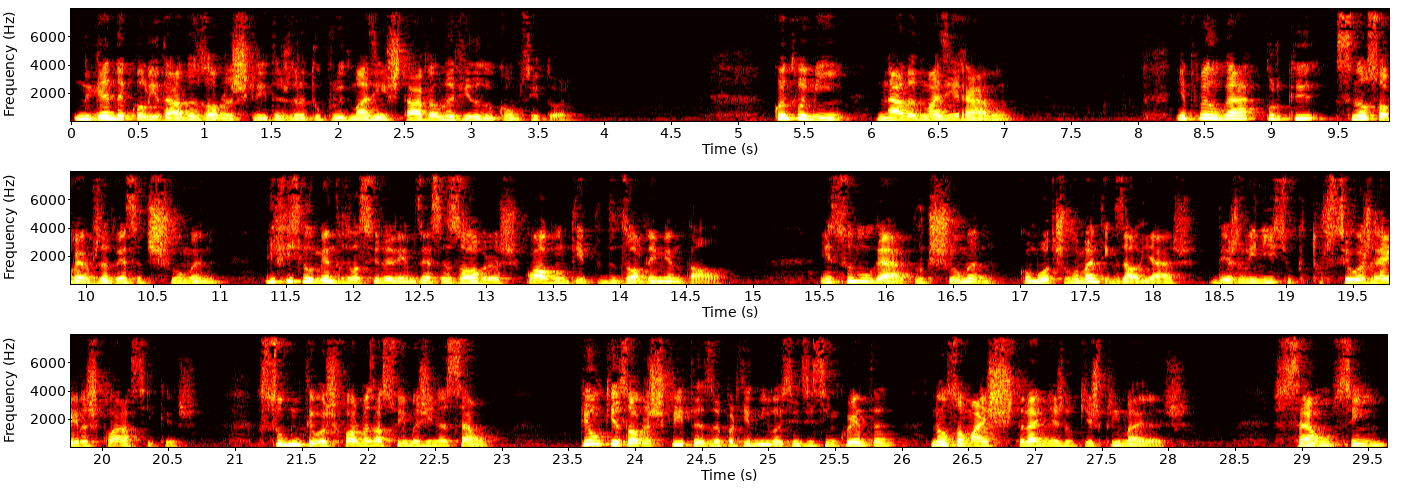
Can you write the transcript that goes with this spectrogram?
negando a qualidade das obras escritas durante o período mais instável da vida do compositor. Quanto a mim, nada de mais errado. Em primeiro lugar, porque, se não soubermos da doença de Schumann, dificilmente relacionaremos essas obras com algum tipo de desordem mental. Em segundo lugar, porque Schumann, como outros românticos, aliás, desde o início que torceu as regras clássicas, submeteu as formas à sua imaginação, pelo que as obras escritas a partir de 1850 não são mais estranhas do que as primeiras. São, sim,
